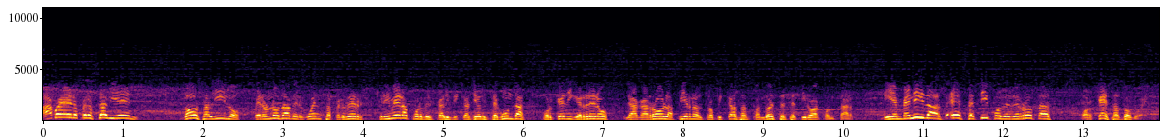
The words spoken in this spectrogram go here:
Ah, bueno, pero está bien. Dos al hilo, pero no da vergüenza perder. Primera por descalificación y segunda porque Eddie Guerrero le agarró la pierna al Tropicazas cuando este se tiró a contar. Bienvenidas este tipo de derrotas porque esas no duelen.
